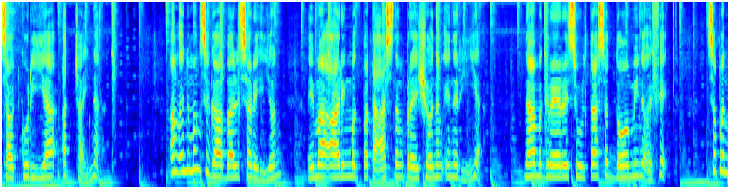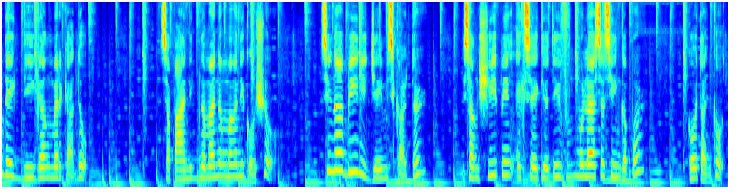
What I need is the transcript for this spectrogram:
South Korea at China. Ang anumang sagabal sa rehiyon ay maaaring magpataas ng presyo ng enerhiya na magre-resulta sa domino effect sa pandaigdigang merkado. Sa panig naman ng mga negosyo, sinabi ni James Carter, isang shipping executive mula sa Singapore, quote-unquote,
